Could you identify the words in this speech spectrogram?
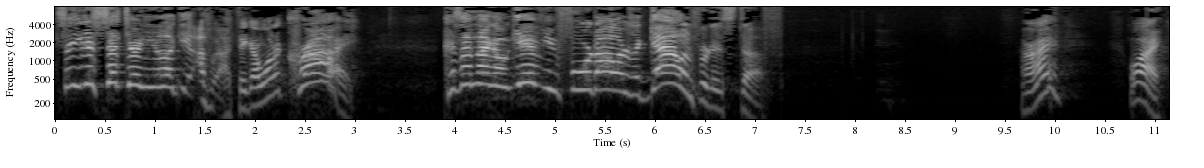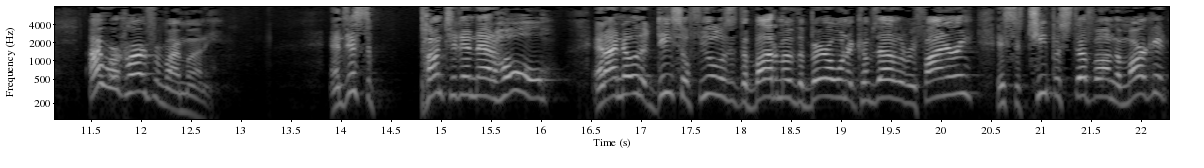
so you just sit there and you look, I think I want to cry. Cause I'm not going to give you $4 a gallon for this stuff. Alright? Why? I work hard for my money. And just to punch it in that hole, and I know that diesel fuel is at the bottom of the barrel when it comes out of the refinery. It's the cheapest stuff on the market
